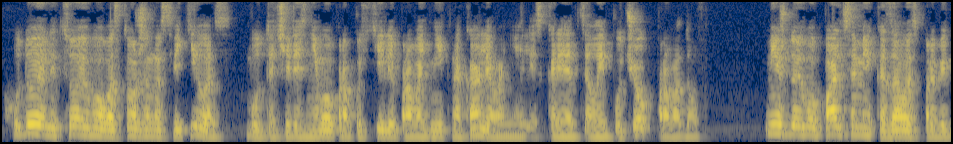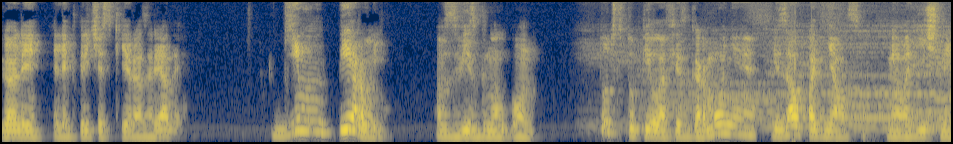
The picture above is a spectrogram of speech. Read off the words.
Худое лицо его восторженно светилось, будто через него пропустили проводник накаливания или скорее целый пучок проводов. Между его пальцами, казалось, пробегали электрические разряды. «Гимн первый!» – взвизгнул он. Тут вступила физгармония, и зал поднялся. Мелодичный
